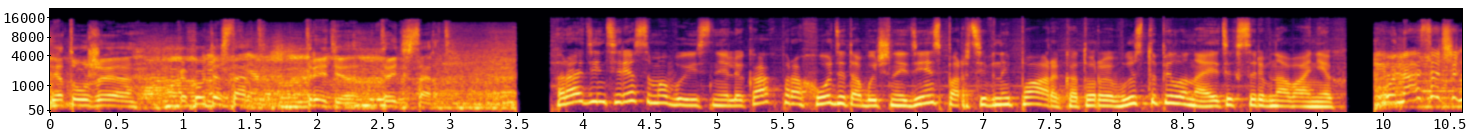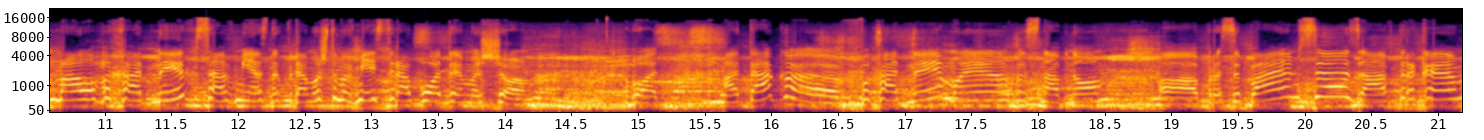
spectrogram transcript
это уже... Какой у тебя старт? Третий, третий старт. Ради интереса мы выяснили, как проходит обычный день спортивной пары, которая выступила на этих соревнованиях. У нас очень мало выходных совместных, потому что мы вместе работаем еще. Вот. А так, э, в выходные мы в основном э, просыпаемся, завтракаем,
